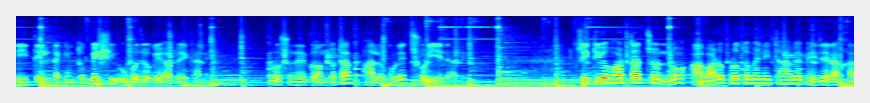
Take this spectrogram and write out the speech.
এই তেলটা কিন্তু বেশি উপযোগী হবে এখানে। রসুনের গন্ধটা ভালো করে ছড়িয়ে যাবে। তৃতীয় ভর্তার জন্য আবারও প্রথমে নিতে হবে ভেজে রাখা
